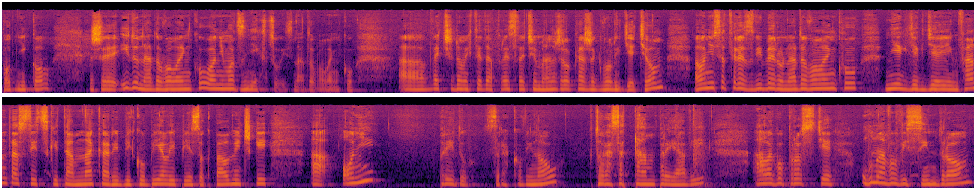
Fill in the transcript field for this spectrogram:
podnikov, že idú na dovolenku, oni moc nechcú ísť na dovolenku. A väčšinou ich teda presvedčí manželka, že kvôli deťom. A oni sa teraz vyberú na dovolenku niekde, kde je im fantasticky, tam na Karibiku, biely piesok, palmičky. A oni prídu s rakovinou, ktorá sa tam prejaví, alebo proste únavový syndrom,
